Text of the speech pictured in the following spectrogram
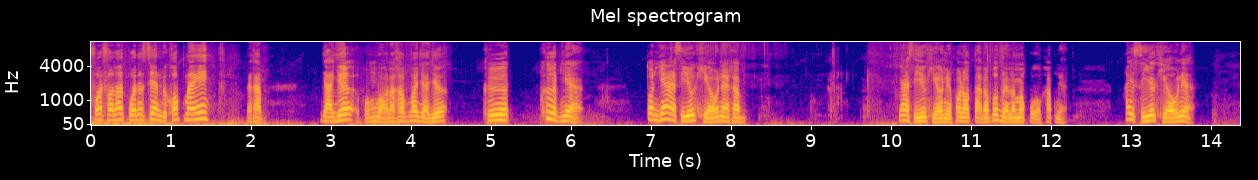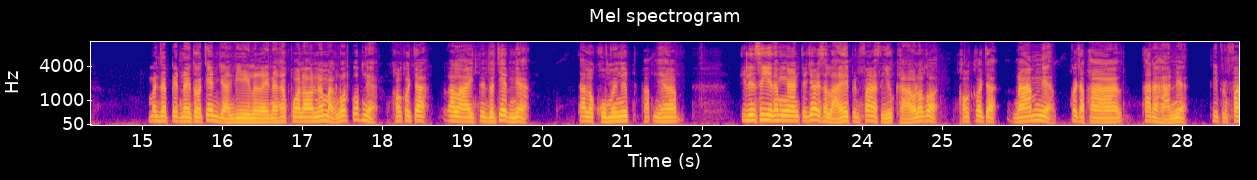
ฟอสฟอรัสโพแทสเซียมไปครบไหมนะครับ อย่าเยอะผมบอกแล้วครับว่าอย่าเยอะ คือพืชเนี่ย ต้นหญ้าสีเขียวนะครับหญ้าสีเขียวเนี่ยพอเราตัดมาปุ๊บเนี่ยเรามาปลูกครับเนี่ยไอ้สีเขียวเนี่ยมันจะเป็นไนโตรเจนอย่างดีเลยนะครับ พอเราน้ำหมักลดปุ๊บเนี่ยเขาก็จะละลายไนโตรเจนเนี่ย ถ้าเราคุมไว้งึบครับนี่ครับจุลินทรีย์ทำงานจะย่อยสลายให้เป็นฝ้าสีขาว แล้วก็เขาก็จะน้ำเนี่ยก็จะพาธาตุอาหารเนี่ยที่เป็นฝ้า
